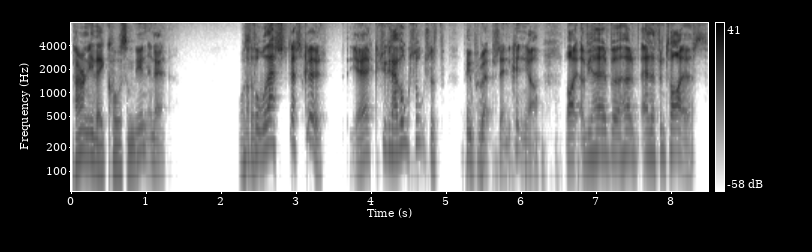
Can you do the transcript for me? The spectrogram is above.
Apparently they call some. the internet. What's I the, thought, well, that's that's good. Yeah, because you can have all sorts of people represented, couldn't you? Like, have you heard of, uh, heard of elephantitis?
